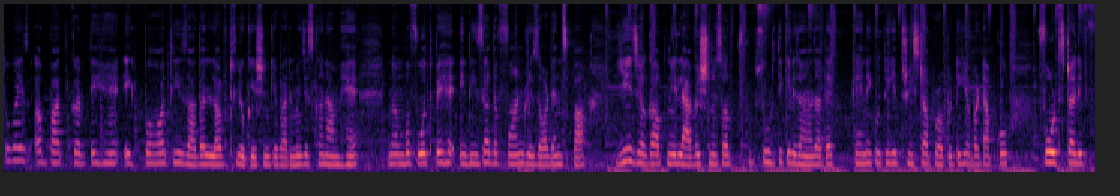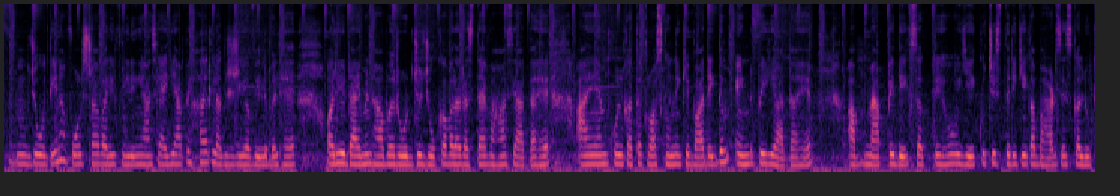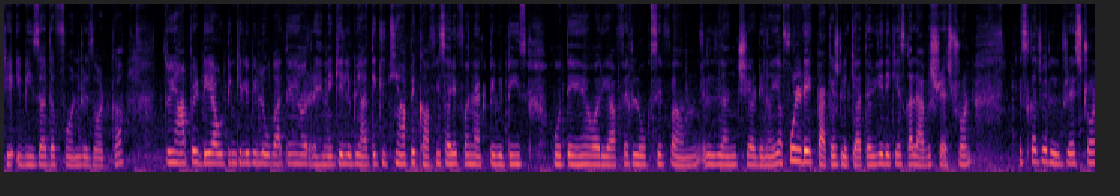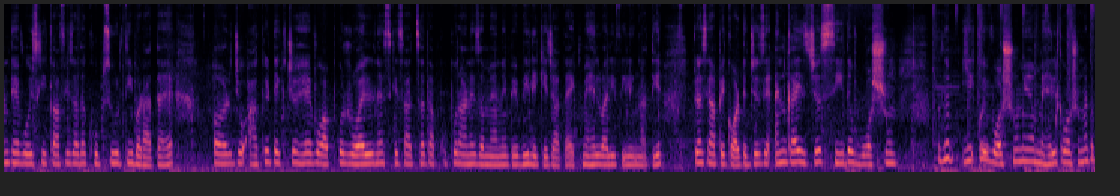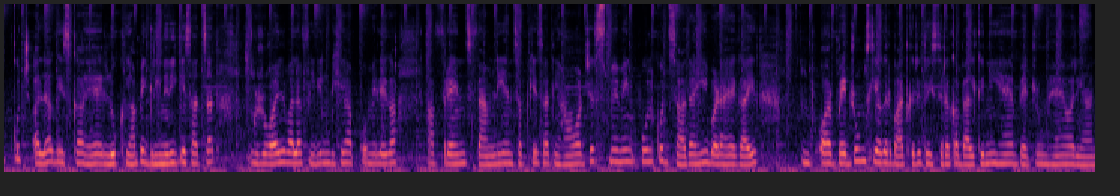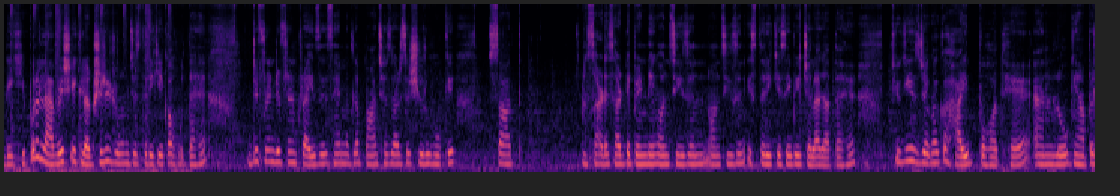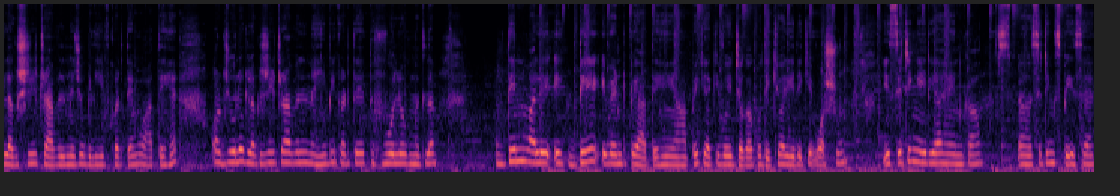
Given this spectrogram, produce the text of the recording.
तो गाइज़ अब बात करते हैं एक बहुत ही ज़्यादा लव्ड लोकेशन के बारे में, जिसका नाम है नंबर फोर्थ पे है Ibiza the fun resort and spa. ये जगह अपनी लेविशनेस और खूबसूरती के लिए जाना जाता है। कहने को तो ये थ्री स्टार प्रॉपर्टी है बट आपको फोर्थ स्टार जो होती है ना फोर्थ स्टार वाली फीलिंग यहाँ से आएगी। यहाँ पे हर लग्जरी अवेलेबल है और ये डायमंड हार्बर रोड जो जोका वाला रास्ता है, वहाँ से आता है। आई एम कोलकाता क्रॉस करने के बाद एकदम एंड पे ये आता है। आप मैप पे देख सकते हो, ये कुछ इस तरीके का बाहर से इसका लुक है, इबीज़ा द फन रिजॉर्ट का। तो यहाँ पे डे आउटिंग के लिए भी लोग आते हैं और रहने के लिए भी आते हैं क्योंकि यहाँ पे काफ़ी सारे फ़न एक्टिविटीज़ होते हैं और या फिर लोग सिर्फ़ लंच या डिनर या फुल डे एक पैकेज लेके आते हैं। और ये देखिए इसका लाविश रेस्टोरेंट इसका जो रेस्टोरेंट है वो इसकी काफ़ी ज़्यादा खूबसूरती बढ़ाता है और जो आर्किटेक्चर है वो आपको रॉयलनेस के साथ साथ आपको पुराने ज़माने पे भी लेके जाता है। एक महल वाली फीलिंग आती है। प्लस यहाँ पे कॉटेजेस है। And guys just see the washroom मतलब ये कोई वॉशरूम है या महल का वॉशरूम है तो कुछ अलग इसका है लुक यहाँ पे ग्रीनरी के साथ साथ रॉयल वाला फीलिंग भी है आपको मिलेगा। आप फ्रेंड्स फैमिली एंड सबके साथ यहाँ और जस्ट स्विमिंग पूल कुछ ज़्यादा ही बड़ा है गाइस और बेडरूम्स की अगर बात करें तो इस तरह का बालकनी है बेडरूम है और यहाँ देखिए पूरा लाविश एक लग्जरी रूम जिस तरीके का होता है। डिफरेंट डिफरेंट प्राइजेस हैं मतलब पाँच हज़ार से शुरू होके सात साढ़े सात depending on season on season इस तरीके से भी चला जाता है। क्योंकि इस जगह का हाइप बहुत है एंड लोग यहाँ पे लग्जरी ट्रैवल में जो बिलीव करते हैं वो आते हैं। और जो लोग लग्जरी ट्रैवल नहीं भी करते तो वो लोग मतलब दिन वाले एक डे इवेंट पे आते हैं यहाँ पे, क्या कि वो एक जगह को देखिए और ये देखिए वॉशरूम ये सिटिंग एरिया है इनका सिटिंग स्पेस है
